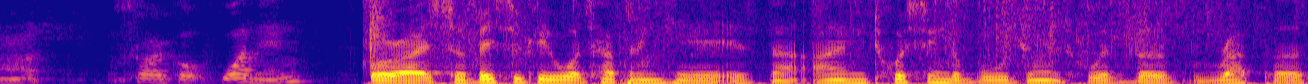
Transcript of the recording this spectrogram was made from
Alright, so I got one in. Alright, so basically what's happening here is that I'm twisting the ball joints with the wrapper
